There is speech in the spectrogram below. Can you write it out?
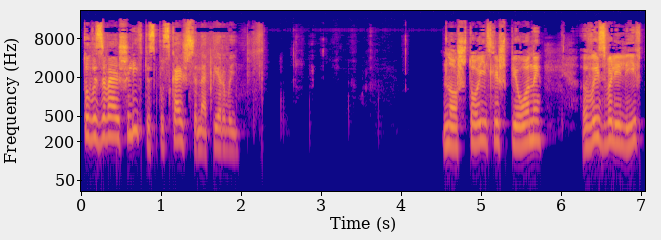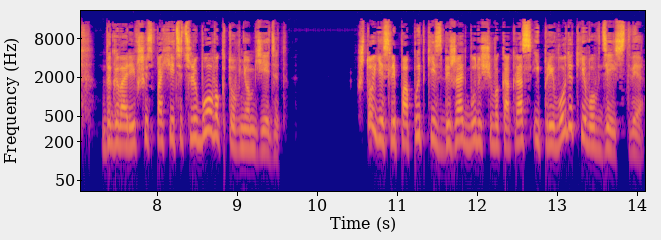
то вызываешь лифт и спускаешься на первый. Но что, если шпионы вызвали лифт, договорившись похитить любого, кто в нем едет? Что, если попытки избежать будущего как раз и приводят его в действие?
